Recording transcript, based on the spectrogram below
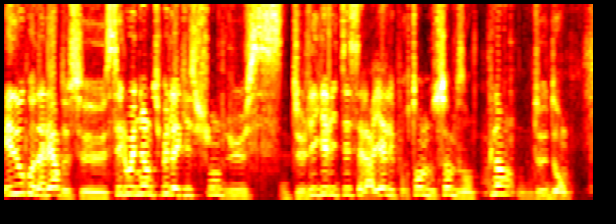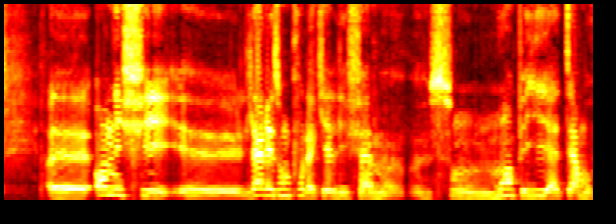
Et donc on a l'air de s'éloigner un petit peu de la question de l'égalité salariale et pourtant nous sommes en plein dedans. Euh, en effet, euh, la raison pour laquelle les femmes euh, sont moins payées à terme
